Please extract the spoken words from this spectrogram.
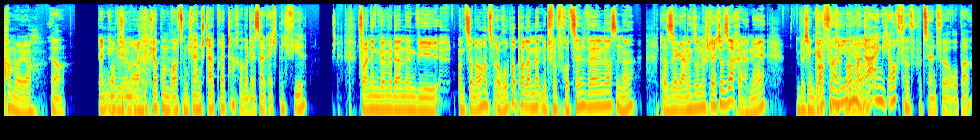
Haben wir ja. Ja. Dann irgendwie so, Optimal. ich glaube, man braucht so einen kleinen Startbreittag, aber der ist halt echt nicht viel. Vor allen Dingen, wenn wir dann irgendwie uns dann auch ins Europaparlament mit 5% wählen lassen, ne? Das ist ja gar nicht so eine schlechte Sache, ne? Ein bisschen Geld Braucht man, verdienen. braucht man da eigentlich auch 5% für Europa?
